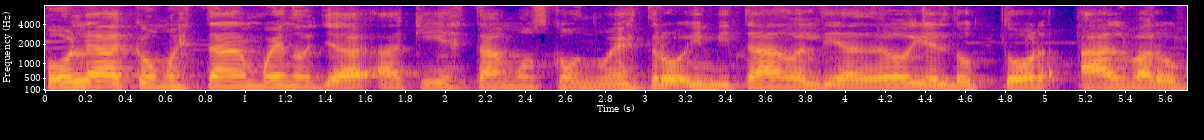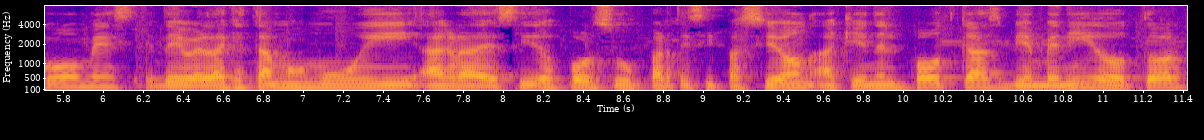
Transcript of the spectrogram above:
Hola, ¿cómo están? Bueno, ya aquí estamos con nuestro invitado el día de hoy, el doctor Álvaro Gómez. De verdad que estamos muy agradecidos por su participación aquí en el podcast. Bienvenido, doctor.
